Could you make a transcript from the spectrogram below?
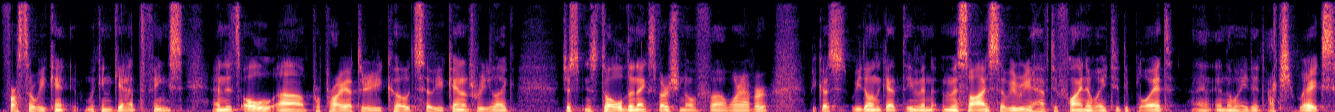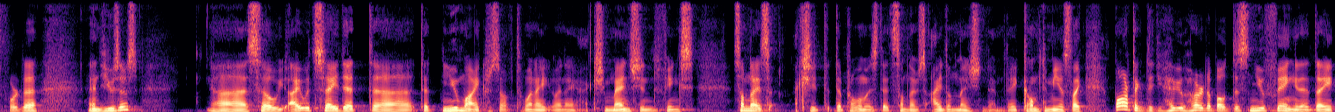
faster we can we can get things, and it's all uh, proprietary code, so you cannot really like just install the next version of uh, wherever because we don't get even a MSI, so we really have to find a way to deploy it in, in a way that actually works for the end users. Uh, so I would say that uh, that new Microsoft, when I when I actually mentioned things, sometimes actually the problem is that sometimes I don't mention them. They come to me as like, Bartek, did you, have you heard about this new thing that they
